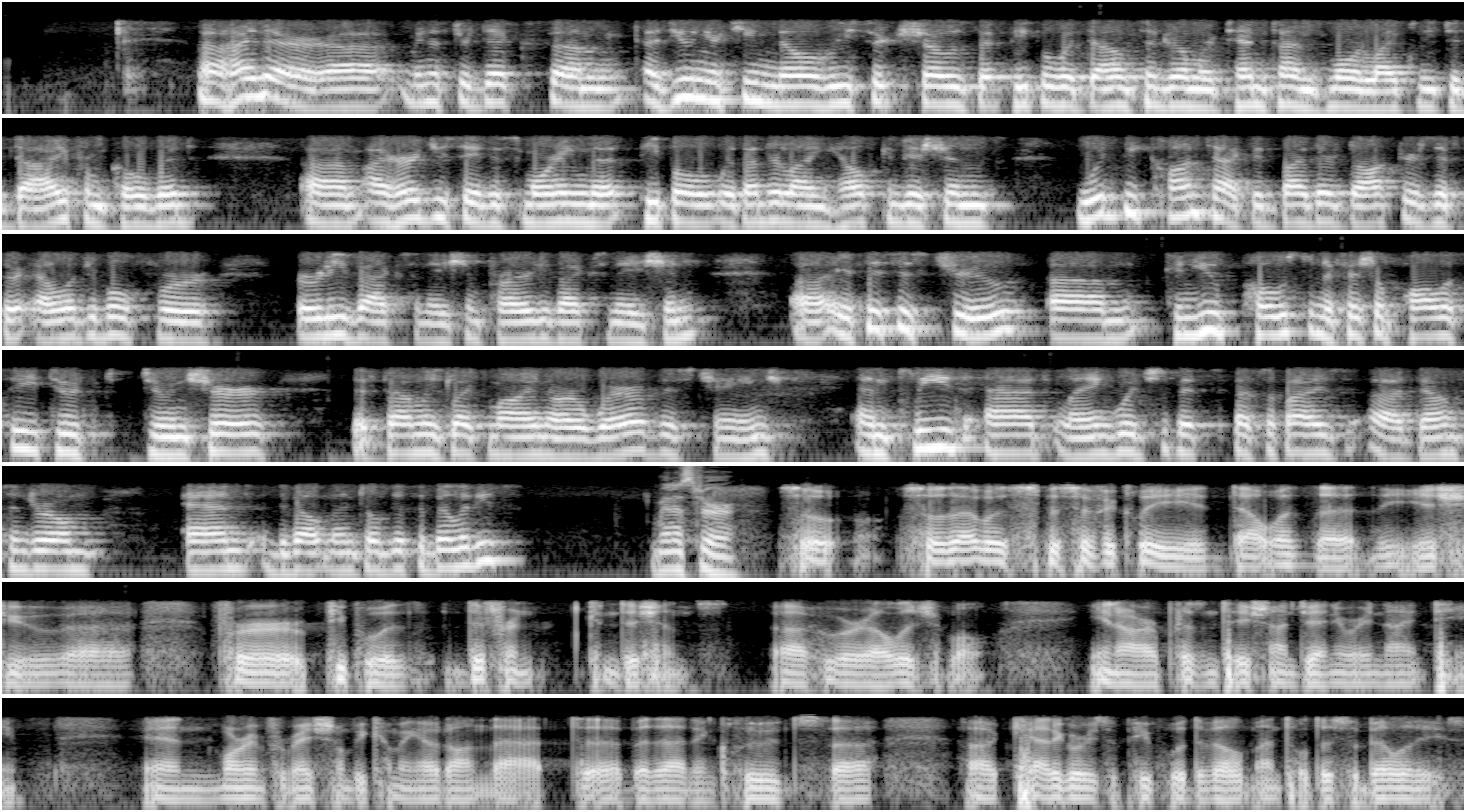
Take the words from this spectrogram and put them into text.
Uh, hi there, uh, Minister Dix. Um, as you and your team know, research shows that people with Down syndrome are 10 times more likely to die from COVID. Um, I heard you say this morning that people with underlying health conditions would be contacted by their doctors if they're eligible for early vaccination, priority vaccination. Uh, if this is true, um, can you post an official policy to to ensure that families like mine are aware of this change? And please add language that specifies uh, Down syndrome and developmental disabilities? Minister. So, so that was specifically dealt with the the issue uh, for people with different conditions uh, who are eligible in our presentation on January 19th, and more information will be coming out on that. Uh, but that includes uh, uh, categories of people with developmental disabilities.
